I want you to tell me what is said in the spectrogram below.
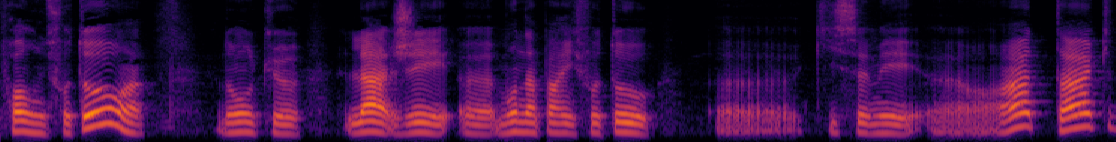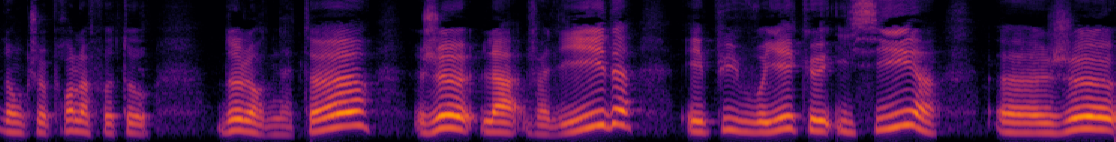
prendre une photo. Donc Là, j'ai euh, mon appareil photo euh, qui se met euh, en 1, tac, donc je prends la photo de l'ordinateur, je la valide, et puis vous voyez que ici, je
